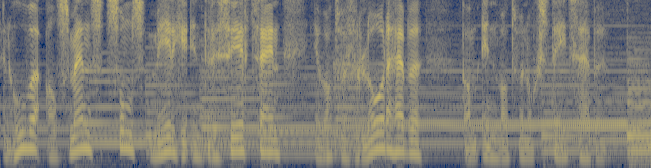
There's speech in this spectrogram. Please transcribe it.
En hoe we als mens soms meer geïnteresseerd zijn in wat we verloren hebben dan in wat we nog steeds hebben.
